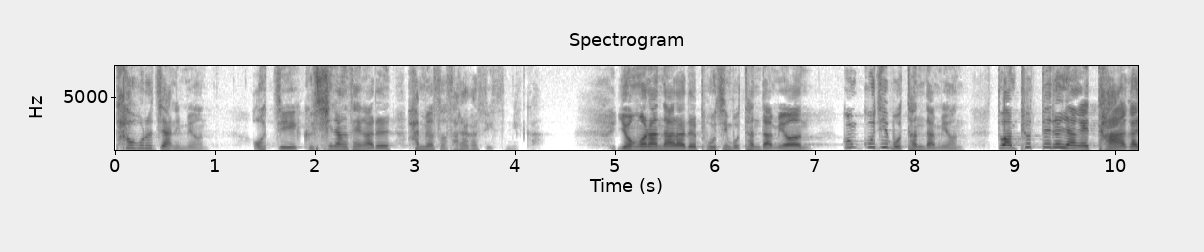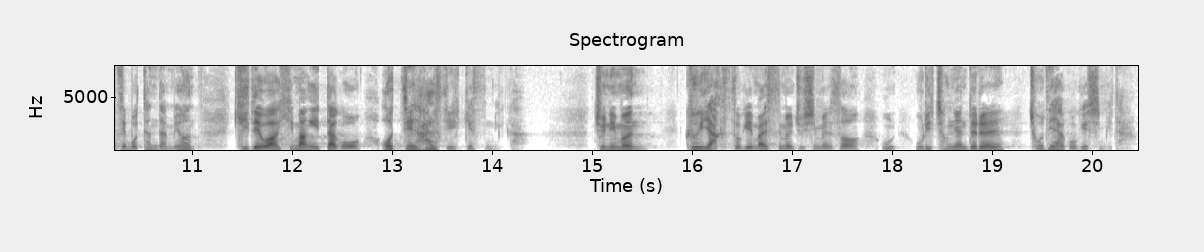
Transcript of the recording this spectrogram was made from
타오르지 않으면 어찌 그 신앙생활을 하면서 살아갈 수 있습니까? 영원한 나라를 보지 못한다면 꿈꾸지 못한다면 또한 표대를 향해 다가가지 못한다면 기대와 희망이 있다고 어찌 할 수 있겠습니까? 주님은 그 약속의 말씀을 주시면서 우- 우리 청년들을 초대하고 계십니다.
